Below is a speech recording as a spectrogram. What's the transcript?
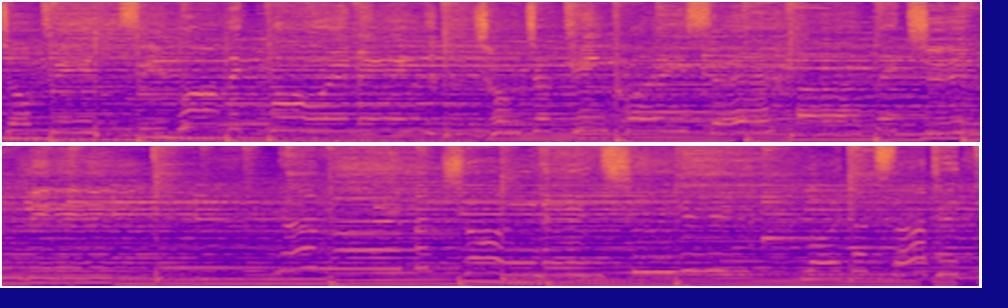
昨天，时光的背面藏着天规写下的转变。眼泪不再乱濺，来得洒脱点。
